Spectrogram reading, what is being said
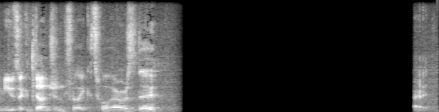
music dungeon for like twelve hours a day. Alright. yeah,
